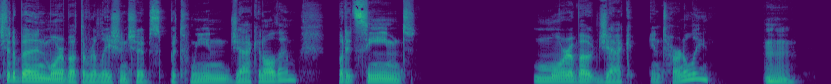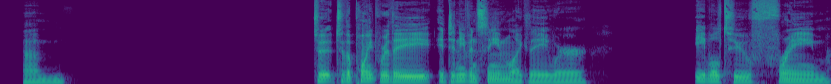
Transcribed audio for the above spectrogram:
should have been more about the relationships between Jack and all them, but it seemed more about Jack internally. hmm Um, to to the point where they it didn't even seem like they were able to frame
